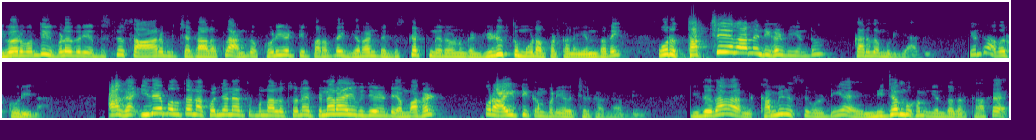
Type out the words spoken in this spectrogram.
இவர் வந்து இவ்வளோ பெரிய பிஸ்னஸ் ஆரம்பித்த காலத்தில் அங்கே கொடிகட்டி பறந்த இரண்டு பிஸ்கட் நிறுவனங்கள் இழுத்து மூடப்பட்டன என்பதை ஒரு தற்செயலான நிகழ்வு என்று கருத முடியாது என்று அவர் கூறினார். ஆக இதே போல் தான் நான் கொஞ்ச நேரத்துக்கு முன்னால் சொன்னேன் பினராயி விஜயனுடைய மகள் ஒரு ஐடி கம்பெனியை வச்சுருக்காங்க அப்படின்னு. இதுதான் கம்யூனிஸ்டுகளுடைய நிஜமுகம் என்பதற்காக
